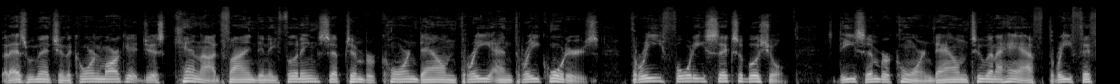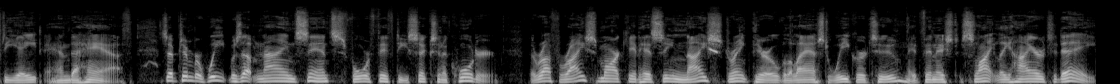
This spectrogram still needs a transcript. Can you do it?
But as we mentioned, the corn market just cannot find any footing. September corn down 3 and 3 quarters, 346 a bushel. December corn down two and a half, 358 and a half. September wheat was up nine cents, four fifty six and a quarter. The rough rice market has seen nice strength here over the last week or two. It finished slightly higher today.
